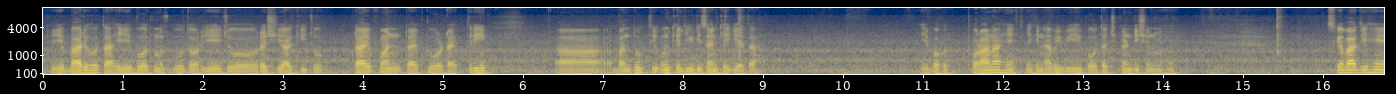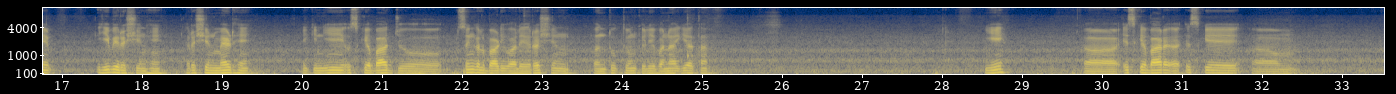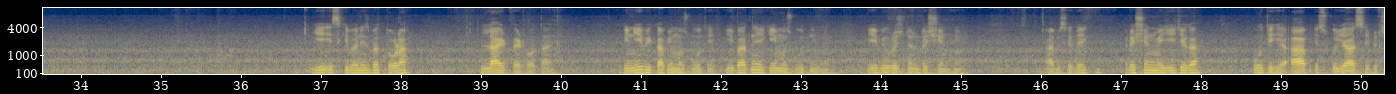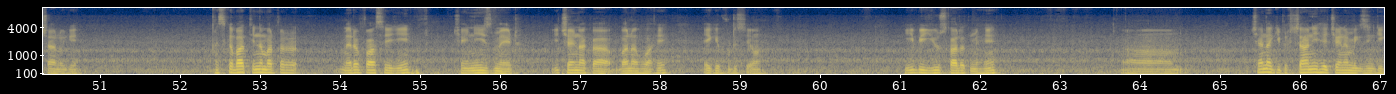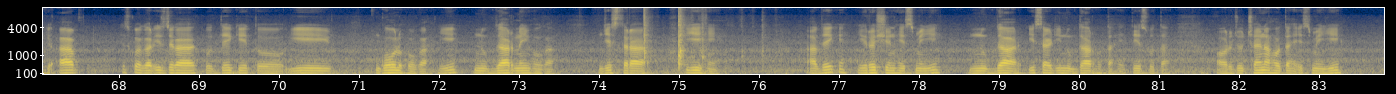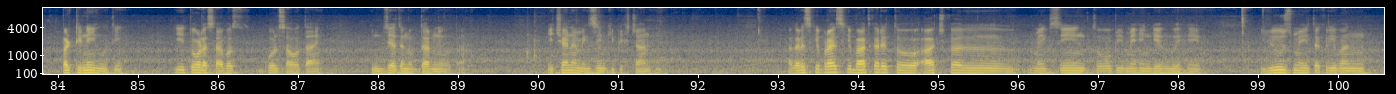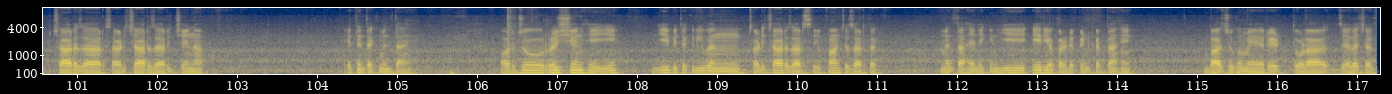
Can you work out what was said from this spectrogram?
तो ये भारी होता है, ये बहुत मज़बूत और ये जो रशिया की जो टाइप वन टाइप टू और टाइप थ्री बंदूक थी, उनके लिए डिज़ाइन किया गया था। ये बहुत पुराना है, लेकिन अभी भी बहुत अच्छी कंडीशन में है। इसके बाद ये है, ये भी रशियन है, रशियन मेड है, लेकिन ये उसके बाद जो सिंगल बॉडी वाले रशियन बंदूक थे उनके लिए बनाया गया था। ये आ, इसके बार इसके आ, ये इसकी बनस्बत थोड़ा लाइट वेट होता है लेकिन ये भी काफ़ी मज़बूत है। ये बात नहीं है कि ये मज़बूत नहीं है ये भी ओरिजिनल रशियन है। आप इसे देखें रशियन में ये जगह होती है आप इसको याद से पहचानोगे। इसके बाद तीन नंबर पर मेरे पास है ये चाइनीज़ मेड ये चाइना का बना हुआ है ए के फोर्टी सेवन ये भी यूज़ हालत में है। चाइना की पहचान ये है चाइना मैगज़ीन की कि आप इसको अगर इस जगह को देखें तो ये गोल होगा, ये नुकदार नहीं होगा, जिस तरह ये है। आप देखें, ये रशियन है इसमें ये। नुकदार इस साइड ये नुकदार होता है, तेज़ होता है। और जो चाइना होता है, इसमें ये पट्टी नहीं होती। ये थोड़ा सा बस गोल सा होता है, ज़्यादा नुकदार नहीं होता। ये चाइना मैगज़ीन की पहचान है। अगर इसके प्राइस की बात करें तो आजकल मैगज़ीन तो भी महँगे हुए हैं। यूज़ में तकरीबन चार हज़ार, साढ़े चार हज़ार चाइना इतने तक मिलता है। और जो रशियन है ये ये भी तकरीबन साढ़े चार हज़ार से पाँच हज़ार तक मिलता है, लेकिन ये एरिया पर डिपेंड करता है। बाद जगहों में रेट थोड़ा ज़्यादा चल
